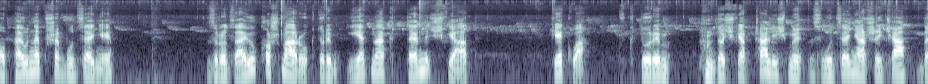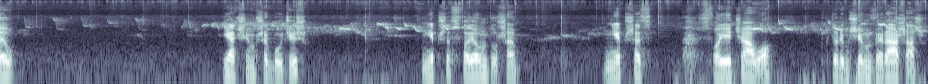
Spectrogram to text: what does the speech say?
o pełne przebudzenie z rodzaju koszmaru, którym jednak ten świat piekła, w którym doświadczaliśmy złudzenia życia, był. Jak się przebudzisz? Nie przez swoją duszę, nie przez swoje ciało, w którym się wyrażasz.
